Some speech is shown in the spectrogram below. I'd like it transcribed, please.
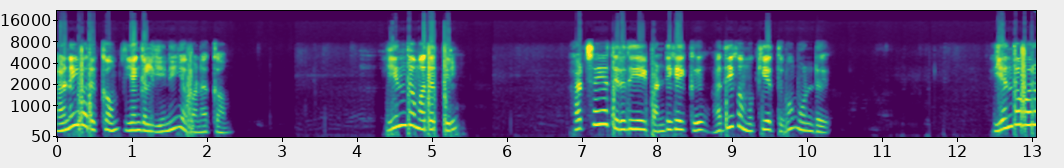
அனைவருக்கும் எங்கள் இனிய வணக்கம். இந்து மதத்தில் அட்சய திருதியை பண்டிகைக்கு அதிக முக்கியத்துவம் உண்டு. எந்த ஒரு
